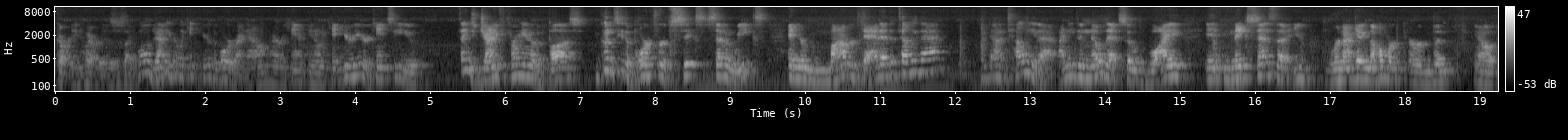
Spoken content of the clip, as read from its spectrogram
guardian, whoever it is, is like, well, Johnny really can't hear the board right now, or he can't, you know, he can't hear you or can't see you. Thanks, Johnny, for throwing me under the bus. You couldn't see the board for six, seven weeks, and your mom or dad had to tell me that? You gotta tell me that. I need to know that. So why it makes sense that you were not getting the homework or the, you know,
